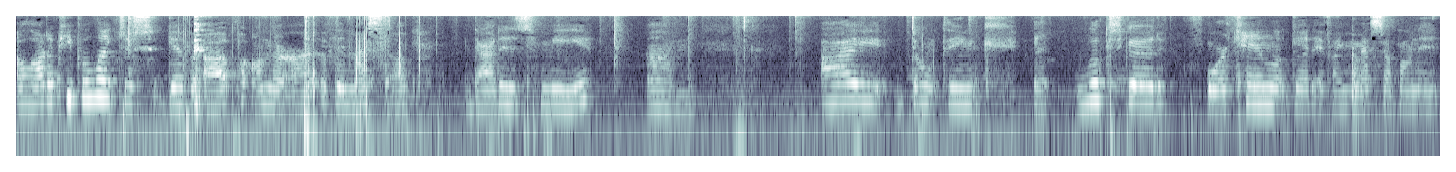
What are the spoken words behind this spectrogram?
a lot of people like just give up on their art if they mess up. That is me. Um, I don't think it looks good or can look good if I mess up on it,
